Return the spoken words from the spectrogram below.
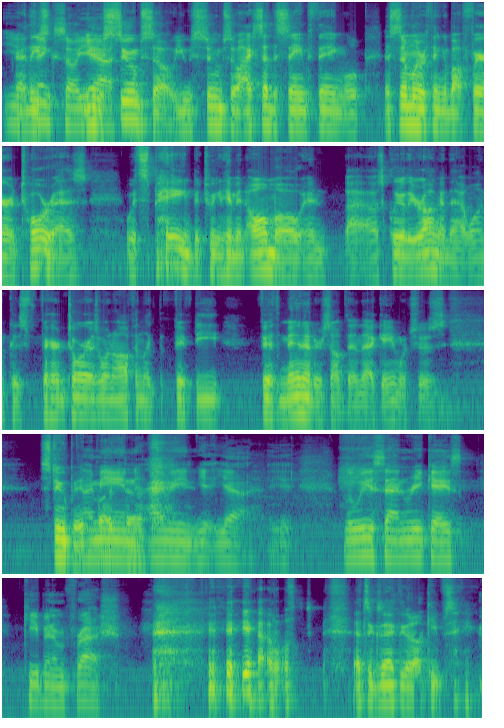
You at least so? Yeah. You assume so. You assume so. I said the same thing. Well, a similar thing about Ferran Torres with Spain between him and Olmo, and I was clearly wrong on that one because Ferran Torres went off in like the 55th minute or something in that game, which was stupid. I mean, but, uh, I mean, yeah. Luis Enrique's keeping him fresh. yeah, well, that's exactly what I'll keep saying.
